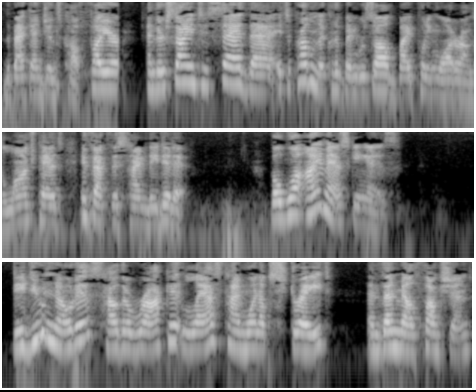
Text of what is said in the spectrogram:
the back engines caught fire, and their scientists said that it's a problem that could have been resolved by putting water on the launch pads. In fact, this time they did it. But what I'm asking is, did you notice how the rocket last time went up straight and then malfunctioned?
